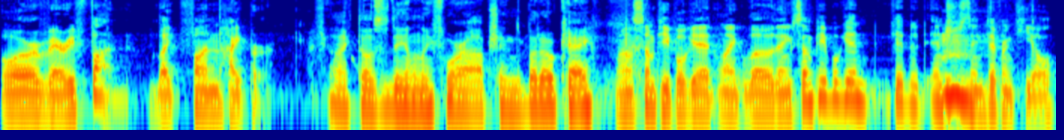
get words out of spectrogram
or very fun, like fun hyper. I feel like those are the only four options, but okay. Well, some people get like loathing. Some people get get an interesting different keel.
